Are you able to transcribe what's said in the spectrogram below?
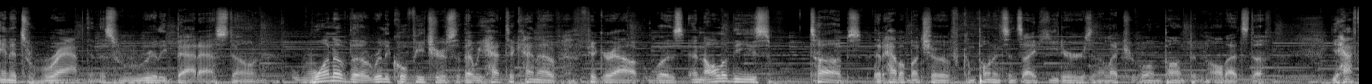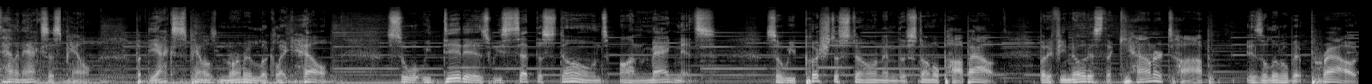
and it's wrapped in this really badass stone. One of the really cool features that we had to kind of figure out was in all of these tubs that have a bunch of components inside heaters and electrical and pump and all that stuff. You have to have an access panel, but the access panels normally look like hell. So what we did is we set the stones on magnets. So we push the stone and the stone will pop out. But if you notice the countertop is a little bit proud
